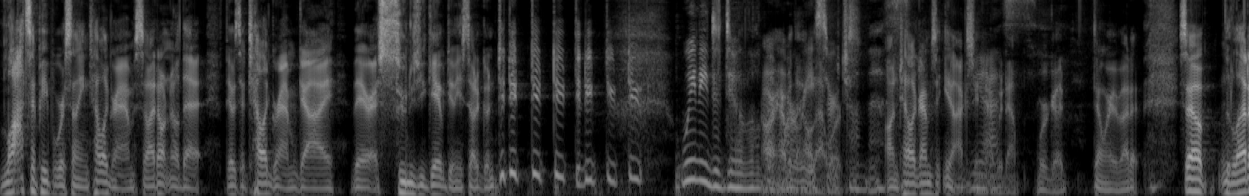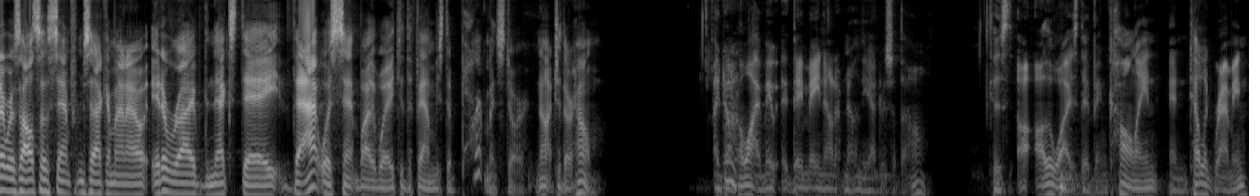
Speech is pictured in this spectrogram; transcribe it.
lots of people were sending telegrams. So I don't know that there was a telegram guy there. As soon as you gave it to him, he started going doot, doot, doot, doot, doot, doot, doot. We need to do a little or bit more the hell that research on this. On telegrams? Yeah, actually, no, we don't. We're good. Don't worry about it. So the letter was also sent from Sacramento. It arrived the next day. That was sent, by the way, to the family's department store, not to their home. I don't Hmm. know why. Maybe, they may not have known the address of the home because uh, otherwise they've been calling and telegramming.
